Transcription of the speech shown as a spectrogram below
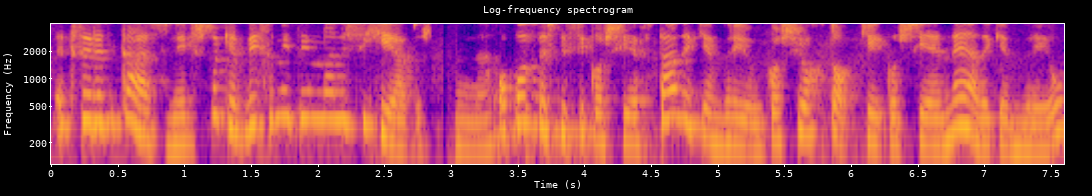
εξαιρετικά ασυνήθιστο και δείχνει την ανησυχία τους. Ναι. Οπότε στις 27 Δεκεμβρίου, 28 και 29 Δεκεμβρίου,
